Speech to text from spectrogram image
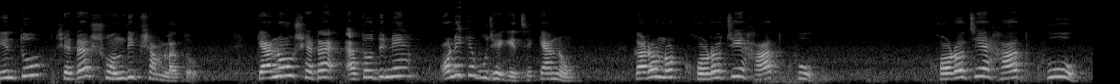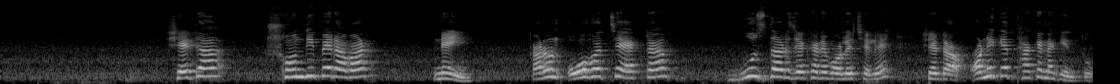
কিন্তু সেটা সন্দীপ সামলাতো। কেন সেটা এতদিনে অনেকে বুঝে গেছে, কেন? কারণ ওর খরচে হাত খুব। খরচে হাত খুব। সেটা সন্দীপের আবার নেই। কারণ ও হচ্ছে একটা বুঝদার যেখানে বলে ছেলে, সেটা অনেকের থাকে না কিন্তু।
